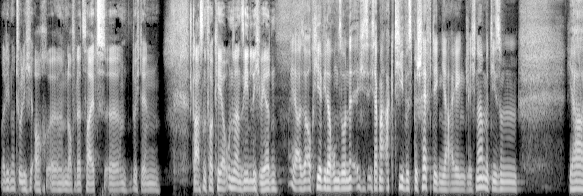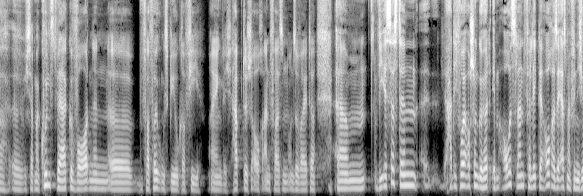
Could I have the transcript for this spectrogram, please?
weil die natürlich auch äh, im Laufe der Zeit äh, durch den Straßenverkehr unansehnlich werden. Ja, also auch hier wiederum so ein, ich, ich sag mal, aktives Beschäftigen ja eigentlich, ne, mit diesem ja, äh, ich sag mal, Kunstwerk gewordenen äh, Verfolgungsbiografie eigentlich, haptisch auch anfassen und so weiter. Ähm, wie ist das denn, äh, hatte ich vorher auch schon gehört, im Ausland verlegt er auch, also erstmal finde ich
